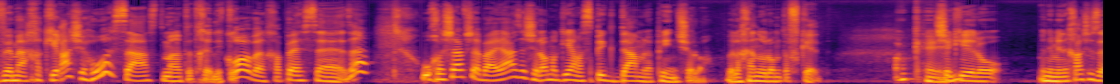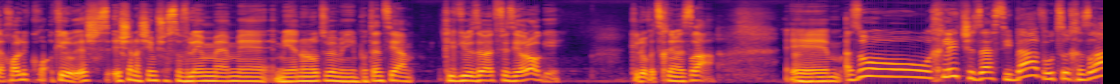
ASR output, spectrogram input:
ומהחקירה שהוא עשה, זאת אומרת, התחיל לקרוא ולחפש אה, זה, הוא חשב שהבעיה זה שלא מגיע מספיק דם לפין שלו, ולכן הוא לא מתפקד. אוקיי. שכאילו, אני מניחה שזה יכול לקרות, כאילו, יש, יש אנשים שסובלים אה, מ- מעינונות ומאימפוטנציה, כאילו זה באמת פיזיולוגי, כאילו, וצריכים עזרה. אז הוא החליט שזה הסיבה והוא צריך עזרה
